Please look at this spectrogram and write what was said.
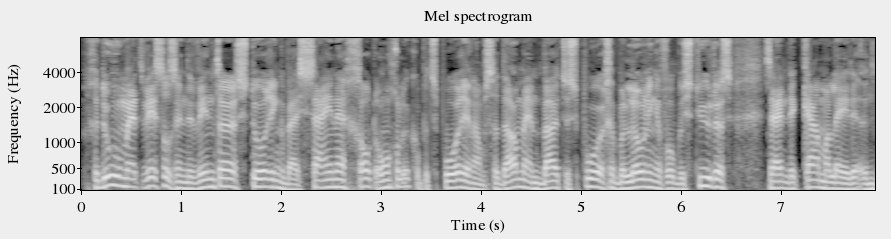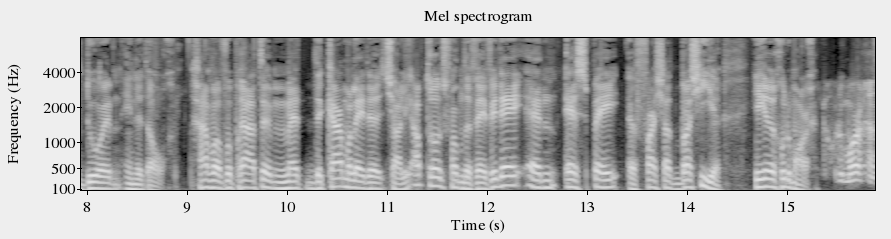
Gedoe met wissels in de winter, storingen bij Seinen... groot ongeluk op het spoor in Amsterdam... en buitensporige beloningen voor bestuurders... zijn de Kamerleden een doorn in het oog. Gaan we over praten met de Kamerleden Charlie Abtroot van de VVD... en SP Farshad Bashir. Heren, goedemorgen. Goedemorgen.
